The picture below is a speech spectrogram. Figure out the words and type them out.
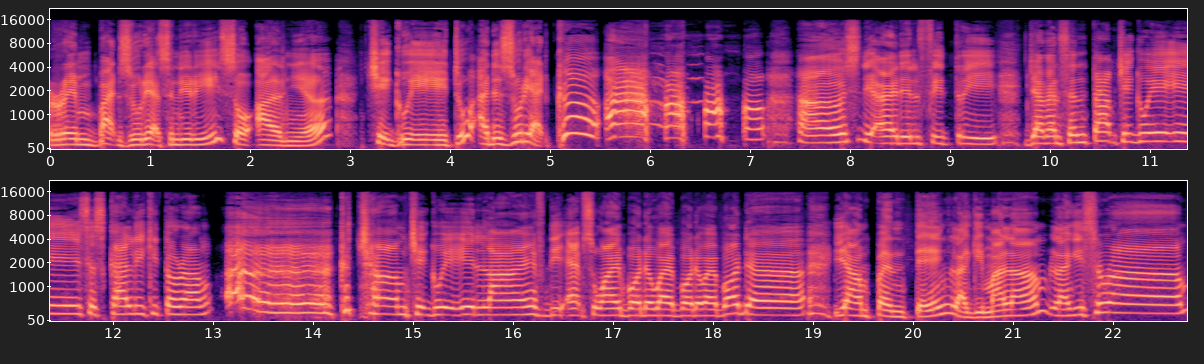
rembat zuriat sendiri. Soalnya, cikgu AA itu ada zuriat ke? Haus di Aidilfitri. Jangan sentap cikgu AA sesekali kita orang. Kecam cikgu AA live di apps Y Border, Y Border, Y Border. Yang penting lagi malam, lagi seram.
